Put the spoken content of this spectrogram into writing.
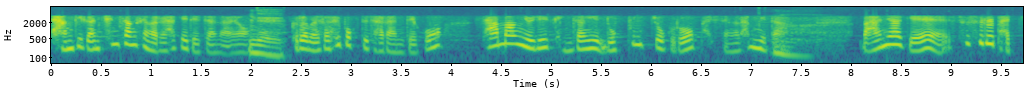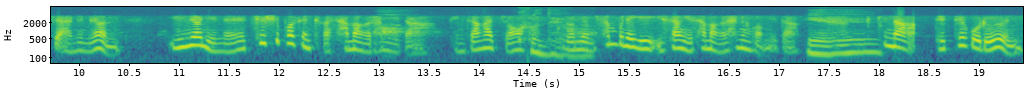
장기간 침상 생활을 하게 되잖아요. 네. 그러면서 회복도 잘 안 되고 사망률이 굉장히 높은 쪽으로 발생을 합니다. 음. 만약에 수술을 받지 않으면 2년 이내에 70%가 사망을 합니다. 굉장하죠. 그렇네요. 그러면 3분의 2 이상이 사망을 하는 겁니다. 예. 특히나 대퇴골은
